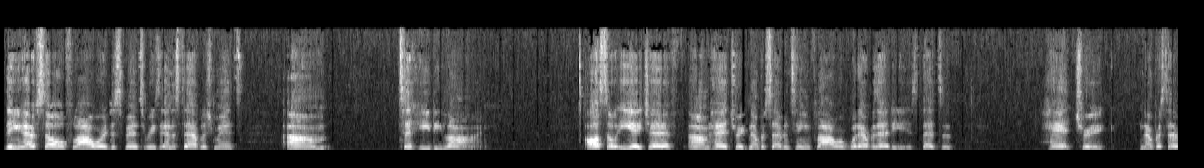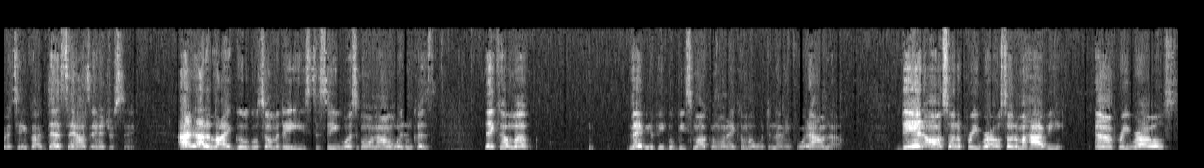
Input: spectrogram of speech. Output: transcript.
Then you have Sol Flower dispensaries and establishments, um, Tahiti lime. Also EHF, um, hat trick number 17 flower, whatever that is. That's a hat trick number 17 flower. that sounds interesting i gotta like google some of these to see what's going on with them because they come up maybe the people be smoking when they come up with the name for it i don't know then also the pre-rolls so the mojave um, pre-rolls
